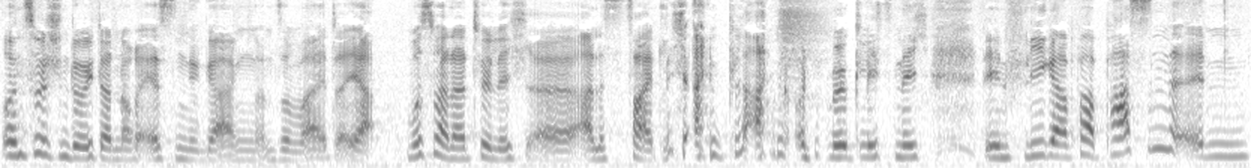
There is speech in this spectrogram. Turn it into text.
und zwischendurch dann noch essen gegangen und so weiter. Ja, muss man natürlich äh, alles zeitlich einplanen und möglichst nicht den Flieger verpassen. In,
